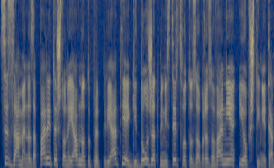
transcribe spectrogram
се замена за парите што на јавното предпријатие ги должат Министерството за образование и општините.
